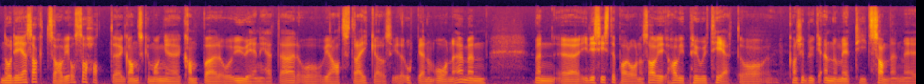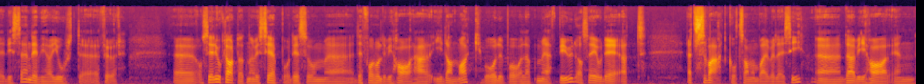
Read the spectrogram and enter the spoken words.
Når det er sagt, så har vi også hatt eh, ganske mange kamper og uenigheter, og vi har hatt streiker osv. opp gjennom årene. Men, men uh, i de siste par årene så har vi, har vi, prioritert å kanskje bruke enda mer tid sammen med disse enn det vi har gjort uh, før. Uh, og så er det jo klart at Når vi ser på det, som, det forholdet vi har her i Danmark, både på, med FBU, da, så er jo det et, et svært godt samarbeid, vil jeg si. der vi har en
